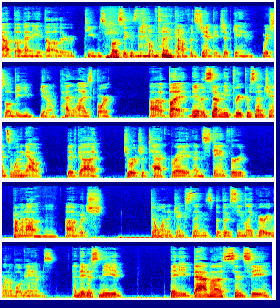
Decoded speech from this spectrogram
up of any of the other teams, mostly because they don't play a conference championship game, which they'll be, you know, penalized for. Uh, but they have a 73% chance of winning out. They've got Georgia Tech, right, and Stanford coming up, Mhm. um, which don't want to jinx things, but those seem like very winnable games. And they just need they need Bama, Cincy,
